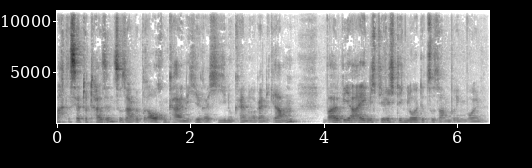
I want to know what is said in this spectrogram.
macht es ja total Sinn zu sagen, wir brauchen keine Hierarchien und kein Organigramm, weil wir ja eigentlich die richtigen Leute zusammenbringen wollen.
